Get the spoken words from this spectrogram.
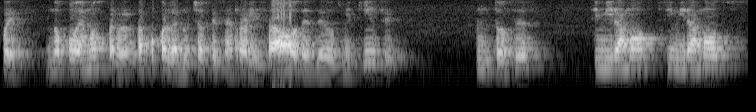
pues, no podemos perder tampoco las luchas que se han realizado desde 2015. Entonces, si miramos, si miramos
